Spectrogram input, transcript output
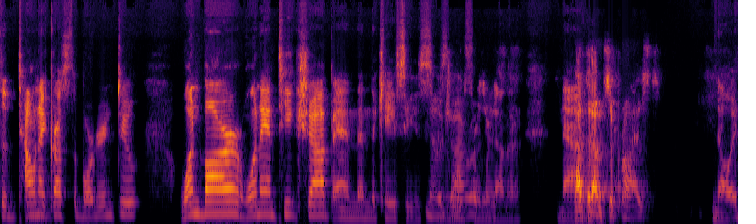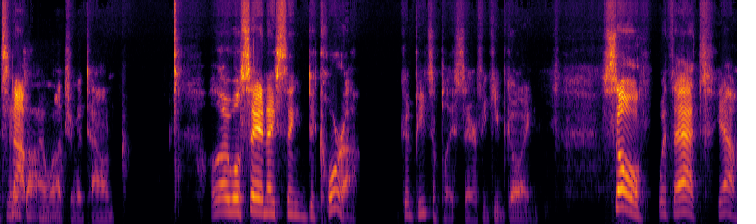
The town I hmm. crossed the border into, one bar, one antique shop, and then the Casey's. No gyro further place. down there. Now, not that I'm surprised. No, it's I mean, not it's much of a town. Although I will say a nice thing, Decorah, good pizza place there if you keep going. So with that, yeah,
